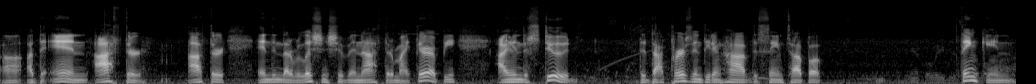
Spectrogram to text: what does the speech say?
uh, at the end after after ending that relationship and after my therapy i understood that that person didn't have the same type of thinking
